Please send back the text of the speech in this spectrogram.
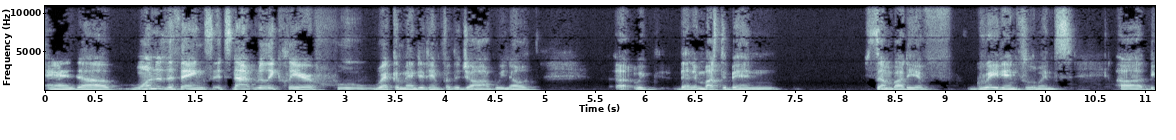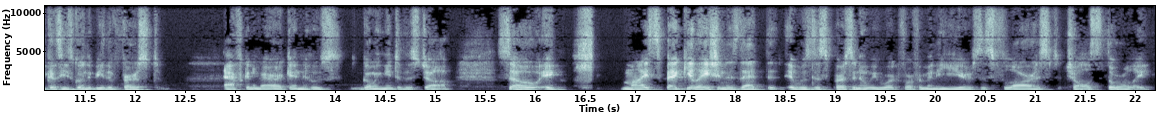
And uh, one of the things, it's not really clear who recommended him for the job. We know uh, we, that it must have been somebody of great influence uh, because he's going to be the first African American who's going into this job. So it, my speculation is that it was this person who we worked for for many years, this florist Charles Thorley,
